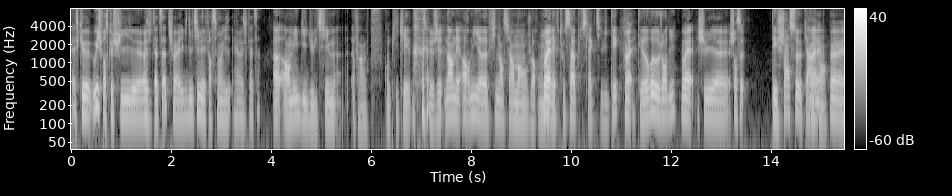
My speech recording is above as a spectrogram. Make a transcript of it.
est-ce que. Oui, je pense que je suis le résultat de ça, tu vois. Le guide ultime est forcément le résultat de ça. Ah, hormis le guide ultime, enfin pff, compliqué. Parce que j'ai- non, mais hormis euh, financièrement, genre on Ouais. enlève tout ça plus l'activité. Ouais. T'es heureux aujourd'hui? Ouais, je suis euh, chanceux. T'es chanceux carrément. Ouais.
